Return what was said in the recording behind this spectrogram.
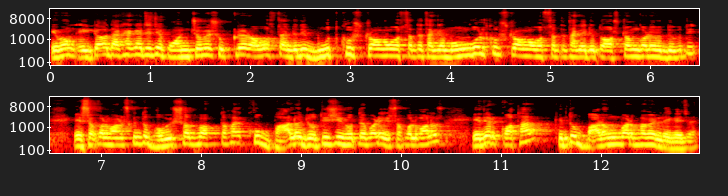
এবং এইটাও দেখা গেছে যে পঞ্চমে শুক্রের অবস্থান, যদি বুধ খুব স্ট্রং অবস্থাতে থাকে, মঙ্গল খুব স্ট্রং অবস্থাতে থাকে, যেহেতু অষ্টম ঘরের অধিপতি, এ সকল মানুষ কিন্তু ভবিষ্যৎ বক্ত হয়, খুব ভালো জ্যোতিষী হতে পারে এই সকল মানুষ। এদের কথা কিন্তু বারংবারভাবে লেগে যায়।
